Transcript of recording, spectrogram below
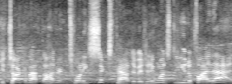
You talk about the 126 pound division. He wants to unify that.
